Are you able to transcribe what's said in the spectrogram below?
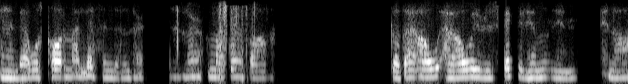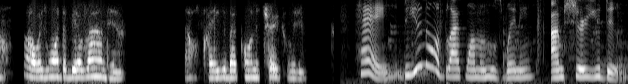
And that was part of my lesson that I learned, that I learned from my grandfather. Because I always, I always respected him and and uh, I always wanted to be around him. I was crazy about going to church with him. Hey, do you know a black woman who's winning? I'm sure you do.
